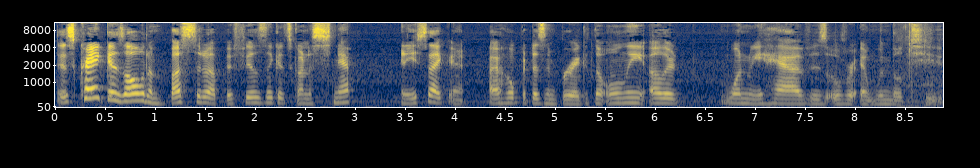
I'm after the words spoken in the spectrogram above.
This crank is old and busted up. It feels like it's going to snap any second. I hope it doesn't break. The only other one we have is over at Windmill 2.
